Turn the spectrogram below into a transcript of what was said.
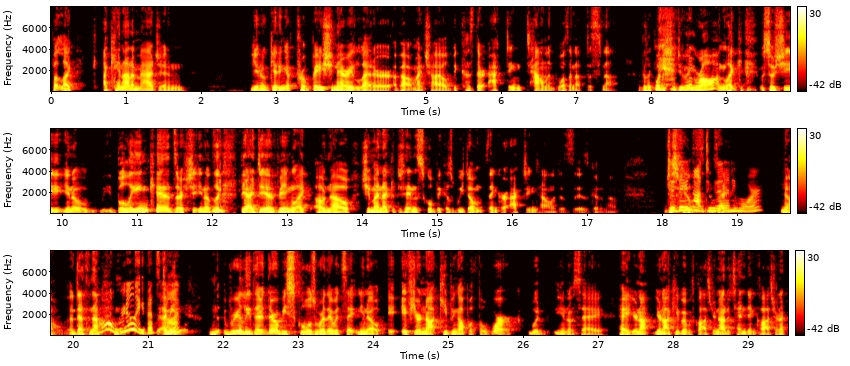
But like, I cannot imagine, you know, getting a probationary letter about my child because their acting talent wasn't up to snuff. I'd be like, what is she doing wrong? Like, so she, you know, bullying kids, or she, you know, it's like the idea of being like, oh no, she might not get to stay in the school because we don't think her acting talent is is good enough. Do they not do that insane. anymore? No, that's not. Oh, really? That's I done. mean, really, there there will be schools where they would say, you know, if you're not keeping up with the work, would you know say, hey, you're not you're not keeping up with class, you're not attending class, you're not.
